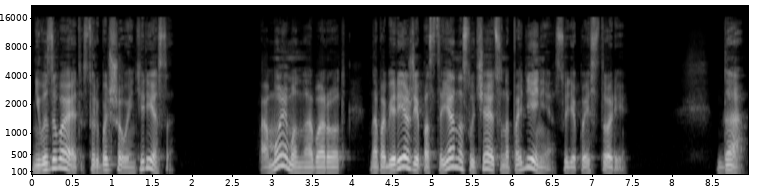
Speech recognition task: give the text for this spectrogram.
не вызывает столь большого интереса. По-моему, наоборот – на побережье постоянно случаются нападения, судя по истории. Да,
